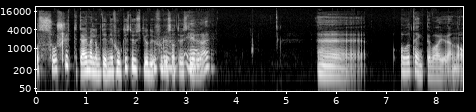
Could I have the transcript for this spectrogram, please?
og så sluttet jeg i mellomtiden i Fokus, det husker jo du, for du mm, satt jo i styret der. Eh, og tenkte hva gjør jeg nå?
